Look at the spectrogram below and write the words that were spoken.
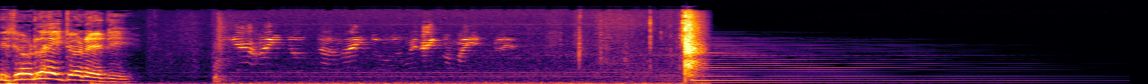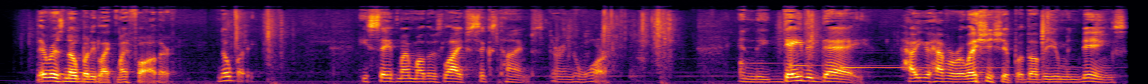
It's so late already. There is nobody like my father. Nobody. He saved my mother's life six times during the war. In the day to day, how you have a relationship with other human beings,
